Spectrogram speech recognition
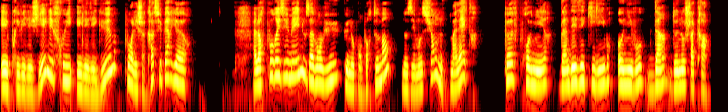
Et privilégiez les fruits et les légumes pour les chakras supérieurs. Alors pour résumer, nous avons vu que nos comportements, nos émotions, notre mal-être peuvent provenir d'un déséquilibre au niveau d'un de nos chakras.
